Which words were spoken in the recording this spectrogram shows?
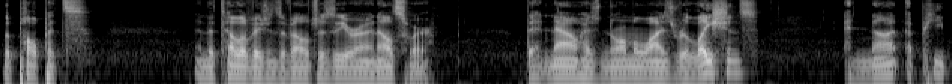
the pulpits, and the televisions of Al Jazeera and elsewhere that now has normalized relations and not a peep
